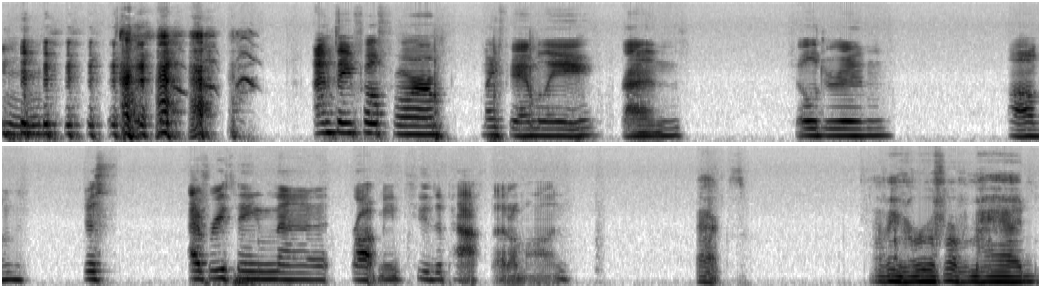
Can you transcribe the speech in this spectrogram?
Mm. I'm thankful for my family, friends, children, um, just everything that brought me to the path that I'm on. Facts. Having a roof over my head,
